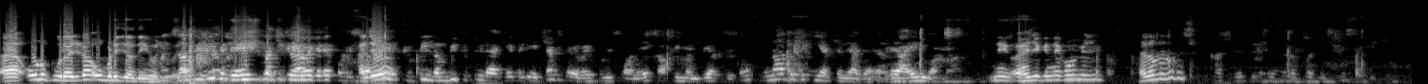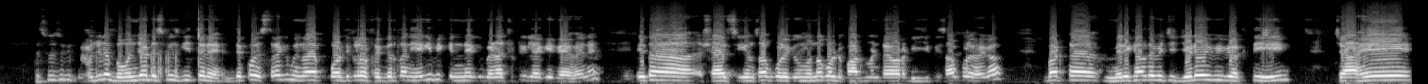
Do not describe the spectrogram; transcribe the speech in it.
ਉਹਨੂੰ ਪੂਰਾ ਜਿਹੜਾ ਉਹ ਬੜੀ ਜਲਦੀ ਹੋ ਜਾਊਗਾ ਸਰ ਜੀ ਵਿਦੇਸ਼ ਵਿੱਚ ਗਏ ਹੋਏ ਜਿਹੜੇ ਪੁਲਿਸ ਹਾਂਜੀ। ਵਾਲੇ ਛੁੱਟੀ ਲੰਬੀ ਛੁੱਟੀ ਲੈ ਕੇ ਵਿਦੇਸ਼ਾਂ 'ਚ ਗਏ ਹੋਏ ਪੁਲਿਸ ਵਾਲੇ ਕਾਫੀ ਲੰਬੇ ਅਰਸੇ ਤੋਂ ਉਹਨਾਂ ਤੇ ਕੀ ਐਕਸ਼ਨ ਲਿਆ ਜਾਏਗਾ ਜਿਹੜੇ ਆਏ ਨਹੀਂ ਵਾਪਸ ਨਹੀਂ ਇਹ ਜਿਹੇ ਕਿੰਨੇ ਹੋਣਗੇ ਜੀ? ਹੈ ਤੁਹਾਡੇ ਨੋਟਿਸ ਡਿਸਮਿਸ ਉਹ ਜਿਹੜੇ 52 ਡਿਸਮਿਸ ਕੀਤੇ ਨੇ, ਦੇਖੋ ਇਸ ਤਰ੍ਹਾਂ ਕਿ ਮੈਨੂੰ ਇਹ ਪਾਰਟਿਕੂਲਰ ਫਿਗਰ ਤਾਂ ਨਹੀਂ ਹੈਗੀ ਵੀ ਕਿੰਨੇ ਕੁ ਬਿਨਾਂ ਛੁੱਟੀ ਲੈ ਕੇ ਗਏ ਹੋਏ ਨੇ। ਇਹ ਤਾਂ ਸ਼ਾਇਦ ਸੀਐਮ ਸਾਹਿਬ ਕੋਲੇ, ਕਿਉਂਕਿ ਉਹਨਾਂ ਕੋਲ ਡਿਪਾਰਟਮੈਂਟ ਹੈ ਔਰ ਡੀਜੀਪੀ ਸਾਹਿਬ ਕੋਲੇ ਹੋਏਗਾ। ਬਟ ਮੇਰੇ ਖਿਆਲ ਦੇ ਵਿੱਚ ਜਿਹੜੇ ਵੀ ਵਿਅਕਤੀ, ਚਾਹੇ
